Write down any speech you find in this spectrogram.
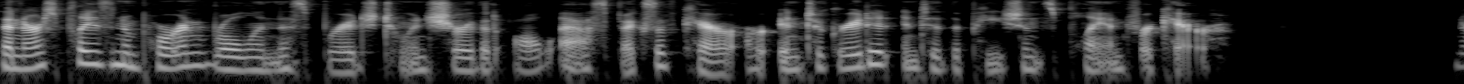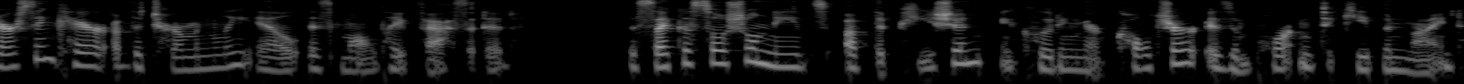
The nurse plays an important role in this bridge to ensure that all aspects of care are integrated into the patient's plan for care. Nursing care of the terminally ill is multifaceted. The psychosocial needs of the patient, including their culture, is important to keep in mind.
